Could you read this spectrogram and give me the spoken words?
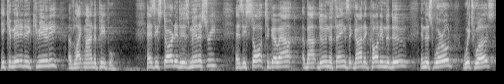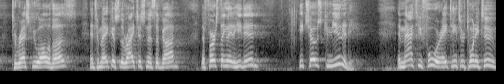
He committed to a community of like minded people. As he started his ministry, as he sought to go out about doing the things that God had called him to do in this world, which was to rescue all of us and to make us the righteousness of God, the first thing that he did, he chose community. In Matthew 4 18 through 22,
